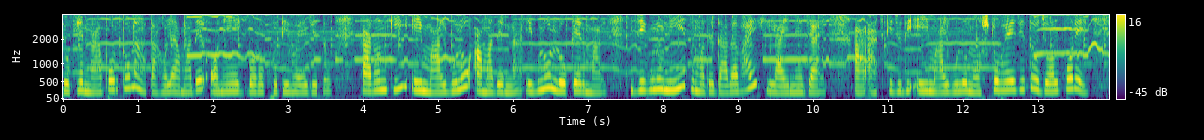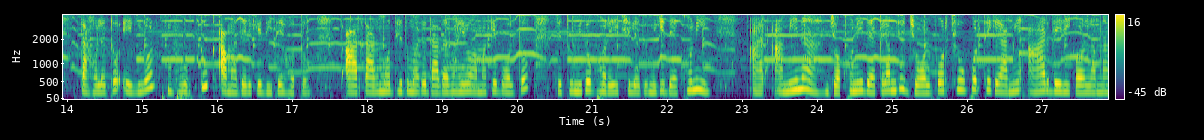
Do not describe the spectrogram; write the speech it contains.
চোখে না পড়তো না, তাহলে আমাদের অনেক বড় ক্ষতি হয়ে যেত। কারণ কি, এই মালগুলো আমাদের না, এগুলো লোকের মাল, যেগুলো নিয়ে তোমাদের দাদা ভাই লাইনে যায়। আর আজকে যদি এই মালগুলো নষ্ট হয়ে যেত, জল পড়ে তাহলে তো এগুলোর ভর্তুক আমাদেরকে দিতে হতো। আর তার মধ্যে তোমাদের দাদা ভাইও আমাকে বলতো যে, তুমি তো ঘরেই ছিলে, তুমি কি দেখোনি? আর আমি না যখনই দেখলাম যে, জল পড়ছে উপর থেকে, আমি আর দেরি করলাম না,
